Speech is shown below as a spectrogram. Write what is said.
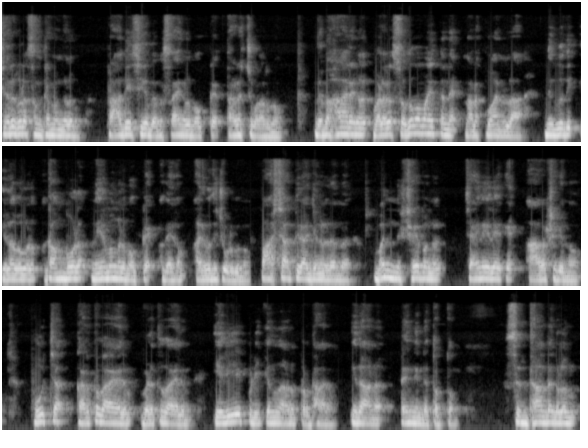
ചെറുകിട സംരംഭങ്ങളും പ്രാദേശിക വ്യവസായങ്ങളും ഒക്കെ തഴച്ചു വളർന്നു. വ്യവഹാരങ്ങൾ വളരെ സുഗമമായി തന്നെ നടക്കുവാനുള്ള നികുതി ഇളവുകളും കമ്പോള നിയമങ്ങളും ഒക്കെ അദ്ദേഹം അനുവദിച്ചു കൊടുക്കുന്നു. പാശ്ചാത്യ രാജ്യങ്ങളിൽ നിന്ന് വൻ നിക്ഷേപങ്ങൾ ചൈനയിലേക്ക് ആകർഷിക്കുന്നു. പൂച്ച കറുത്തതായാലും വെളുത്തതായാലും എലിയെ പിടിക്കുന്നതാണ് പ്രധാനം. ഇതാണ് തെങ്ങിന്റെ തത്വം. സിദ്ധാന്തങ്ങളും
